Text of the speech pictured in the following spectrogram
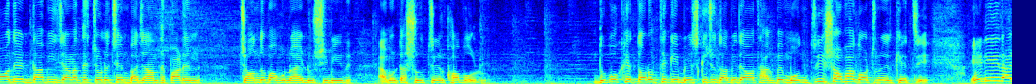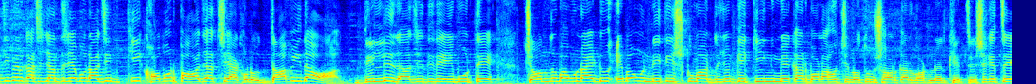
পদের দাবি জানাতে চলেছেন বা জানাতে পারেন চন্দ্রবাবু নাইডু শিবির, এমনটা সূত্রের খবর। দুপক্ষের তরফ থেকে বেশ কিছু দাবি দেওয়া থাকবে মন্ত্রিসভা গঠনের ক্ষেত্রে। এ নিয়ে রাজীবের কাছে জানতে যাব রাজীব, কি খবর পাওয়া যাচ্ছে এখনও? দাবি দেওয়া, দিল্লির রাজনীতিতে এই মুহূর্তে চন্দ্রবাবু নাইডু এবং নীতিশ কুমার দুজনকে কিং মেকার বলা হচ্ছে নতুন সরকার গঠনের ক্ষেত্রে। সেক্ষেত্রে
